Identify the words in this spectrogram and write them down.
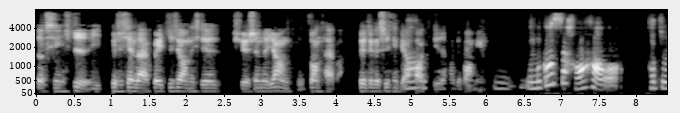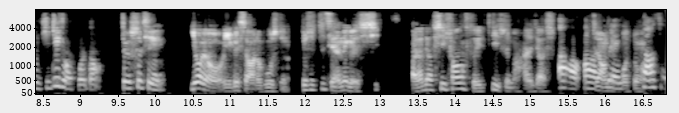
的形式，以就是现在被支教那些学生的样子状态吧。对这个事情比较好奇，然后就报名了。嗯，你们公司好好哦，还组织这种活动。这个事情又有一个小的故事呢，就是之前那个西，好像叫西双随记是吗？还是叫哦哦，这样的活动？西窗随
